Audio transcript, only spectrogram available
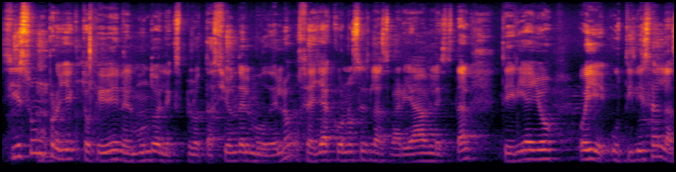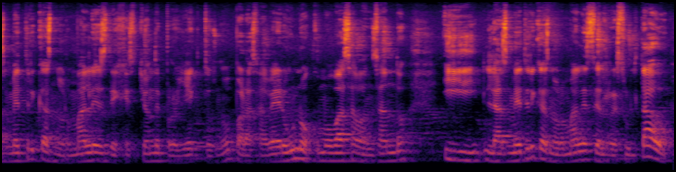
Si es un proyecto que vive en el mundo de la explotación del modelo, o sea, ya conoces las variables y tal, te diría yo, oye, utiliza las métricas normales de gestión de proyectos, ¿no? Para saber, uno, cómo vas avanzando y las métricas normales del resultado.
